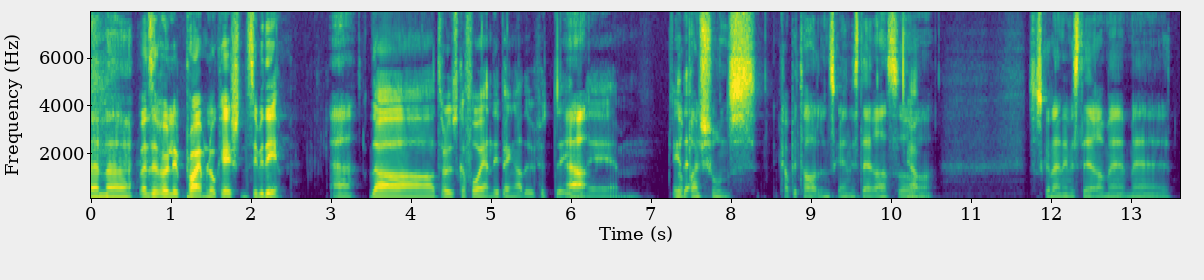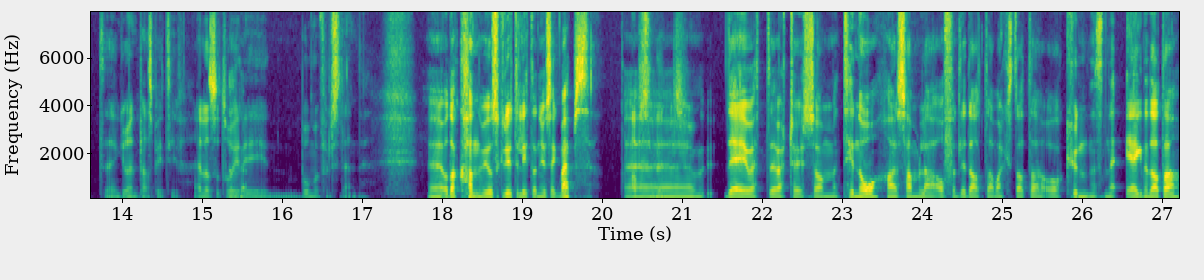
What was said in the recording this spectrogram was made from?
men eh, men selvfølgelig prime location CBD. ja. Da tror jeg du skal få igjen de penga du putter inn Ja. i, i Når det. pensjonskapitalen skal investere, så, så skal den investere med, med et eh, grønt perspektiv. Ellers så tror jeg de bommer fullstendig. Eh, Og da kan vi jo skryte litt av Newsec Maps. Eh, Absolutt. Det er jo et verktøy som til nå har samla offentlige data, markedsdata, og kundenes egne data.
